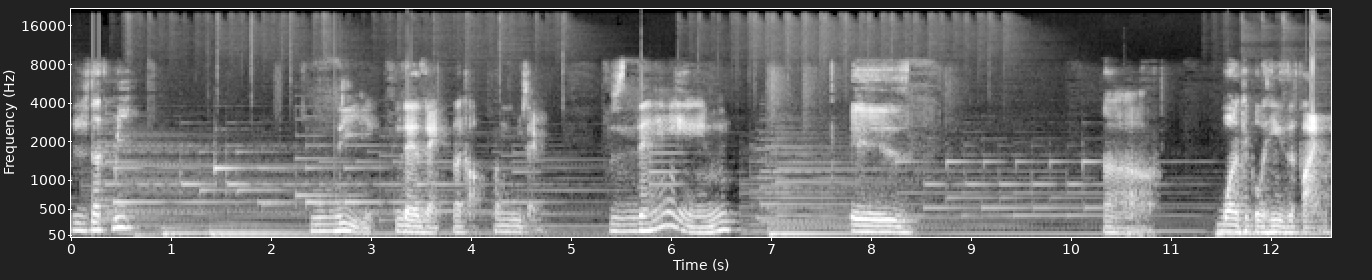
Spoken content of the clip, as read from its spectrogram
Is that me? Z. There's Zane. Like, from Zane. Zane is uh, one of the people that he needs to find.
